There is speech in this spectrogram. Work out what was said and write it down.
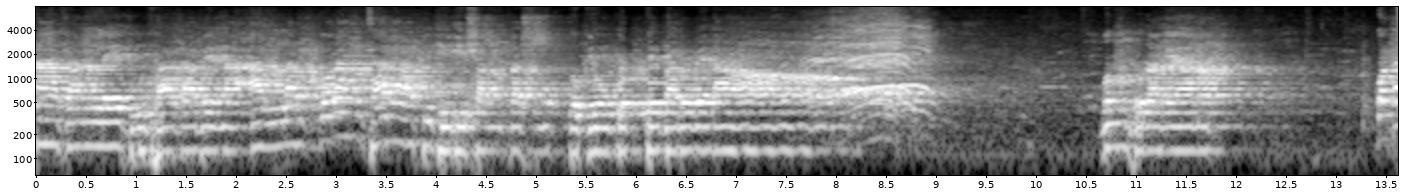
না জানলে বোঝা যাবে না। আল্লাহর কোরআন ছাড়া পৃথিবী সন্ত্রাস মুক্ত কেউ করতে পারবে না। বন্ধুরা আমার কথা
